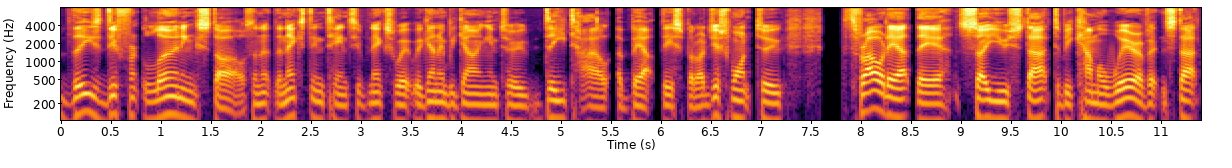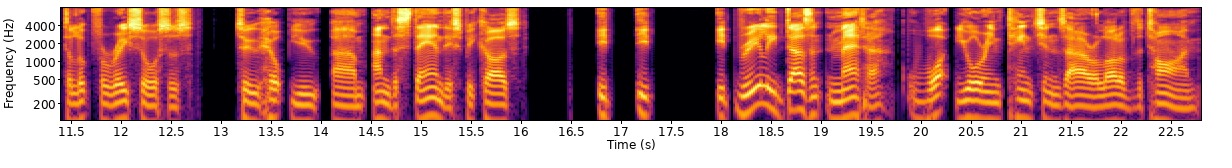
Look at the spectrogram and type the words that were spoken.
these different learning styles. And at the next intensive next week, we're going to be going into detail about this. But I just want to throw it out there so you start to become aware of it and start to look for resources to help you um, understand this because it it it really doesn't matter what your intentions are a lot of the time.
